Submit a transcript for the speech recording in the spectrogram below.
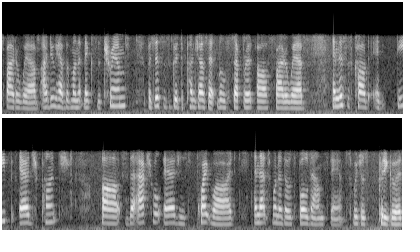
spider web. I do have the one that makes the trim, but this is good to punch out that little separate uh, spider web. And this is called a deep edge punch. Uh, the actual edge is quite wide, and that's one of those fold down stamps, which is pretty good.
